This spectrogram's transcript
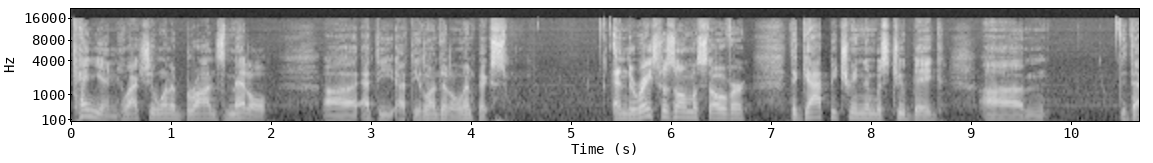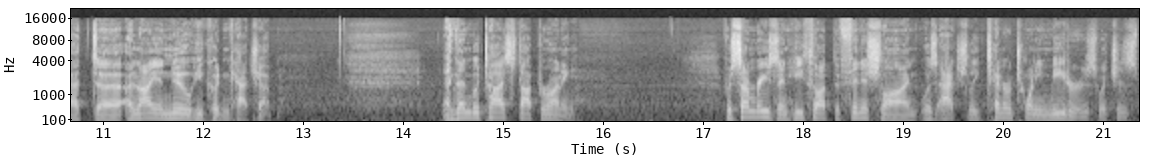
Kenyan who actually won a bronze medal uh, at, the, at the London Olympics. And the race was almost over. The gap between them was too big um, that uh, Anaya knew he couldn't catch up. And then Mutai stopped running. For some reason, he thought the finish line was actually 10 or 20 meters, which is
